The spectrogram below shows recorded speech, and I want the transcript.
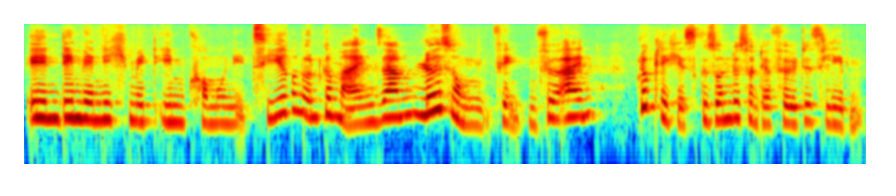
indem wir nicht mit ihm kommunizieren und gemeinsam Lösungen finden für ein glückliches, gesundes und erfülltes Leben.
